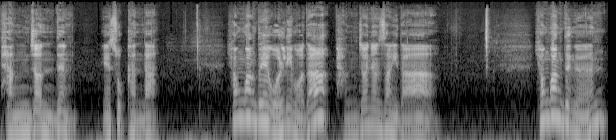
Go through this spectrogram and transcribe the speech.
방전등에 속한다. 형광등의 원리 뭐다? 방전 현상이다. 형광등은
